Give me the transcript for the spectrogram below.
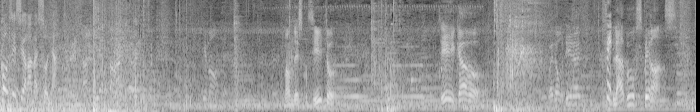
Cos'è sarà massonato? Mondesco. Zitto. Sì, cavo. La Bourse Perance.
